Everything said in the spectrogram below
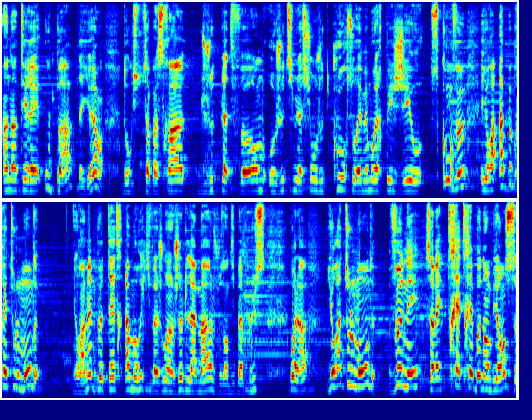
un intérêt ou pas d'ailleurs. Donc ça passera du jeu de plateforme au jeu de simulation, au jeu de course, au MMORPG, au ce qu'on veut. Et il y aura à peu près tout le monde. Il y aura même peut-être Amaury qui va jouer un jeu de lama, je vous en dis pas plus. Voilà, il y aura tout le monde, venez, ça va être très très bonne ambiance.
